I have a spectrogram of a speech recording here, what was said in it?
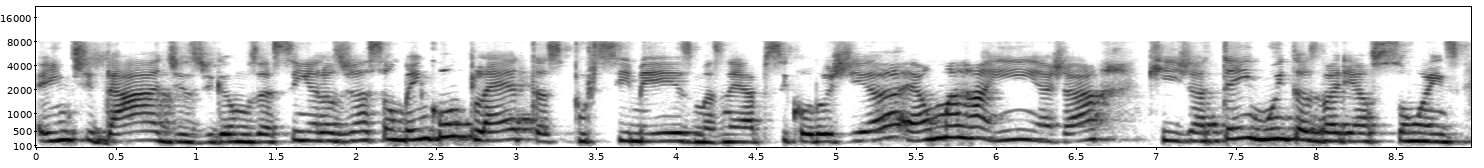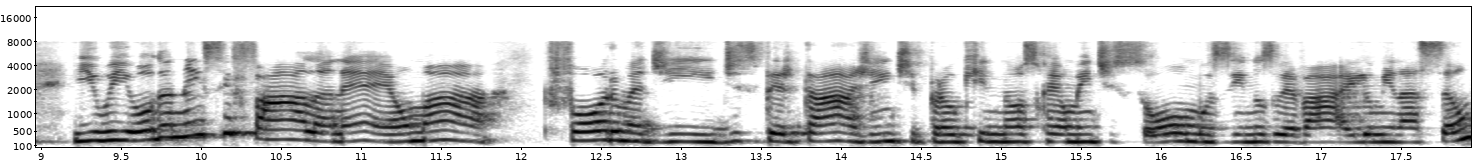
entidades, digamos assim, elas já são bem completas por si mesmas, né? A psicologia é uma rainha já que já tem muitas variações e o yoga nem se fala, né? É uma forma de despertar a gente para o que nós realmente somos e nos levar à iluminação,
